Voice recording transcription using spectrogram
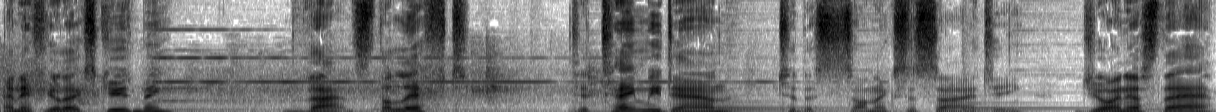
And if you'll excuse me, that's the lift to take me down to the Sonic Society. Join us there.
